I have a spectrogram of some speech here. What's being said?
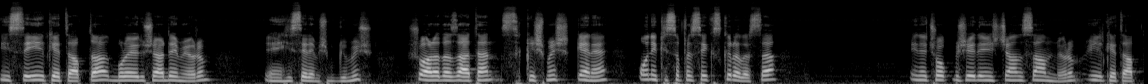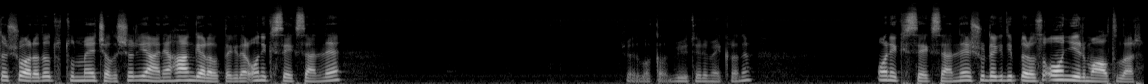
Hisse ilk etapta buraya düşer demiyorum. E, hisse demişim gümüş. Şu arada zaten sıkışmış. Gene 12.08 kırılırsa yine çok bir şey değişeceğini sanmıyorum. İlk etapta şu arada tutunmaya çalışır. Yani hangi aralıkta gider? 12.80 ile şöyle bakalım büyütelim ekranı. 12.80 ile şuradaki dipler olsa 10.26'lar.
